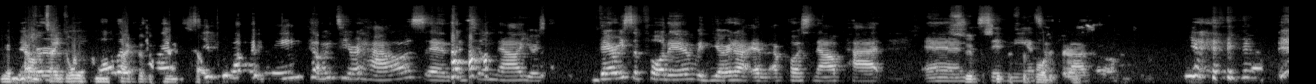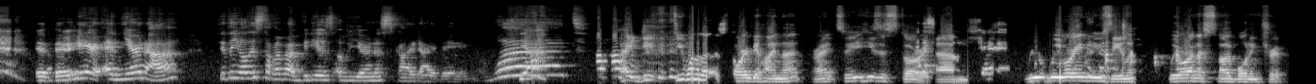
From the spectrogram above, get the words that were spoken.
You Never- take away from all the fact that the parents times you put up with me coming to your house, and until now, you're very supportive with Yona, and of course now Pat and Super, super Sydney and. Santiago. Yeah, they're here. And Yona, did they always talk about videos of Yona skydiving? What? hey, do, do you want to know the story behind that? Right. So here's a story. Um, we, we were in New Zealand. We were on a snowboarding trip,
